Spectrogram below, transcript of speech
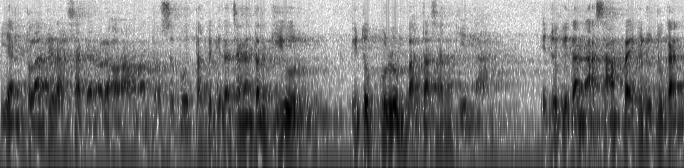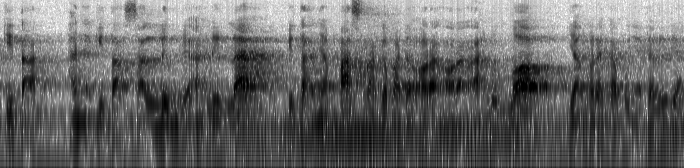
yang telah dirasakan oleh orang-orang tersebut tapi kita jangan tergiur itu belum batasan kita itu kita nggak sampai kedudukan kita hanya kita salim di ahlillah kita hanya pasrah kepada orang-orang ahlullah yang mereka punya dalil yang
